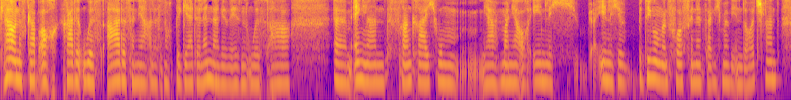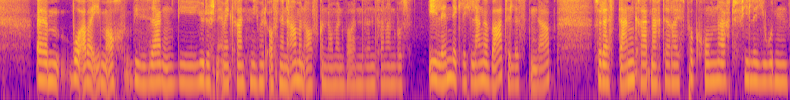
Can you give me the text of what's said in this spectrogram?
Klar, und es gab auch gerade USA, das sind ja alles noch begehrte Länder gewesen, USA, ähm, England, Frankreich, wo ja man ja auch ähnlich ähnliche Bedingungen vorfindet, sage ich mal, wie in Deutschland. Ähm, wo aber eben auch, wie Sie sagen, die jüdischen Emigranten nicht mit offenen Armen aufgenommen worden sind, sondern wo es elendiglich lange Wartelisten gab, so dass dann gerade nach der Reichspogromnacht viele Juden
